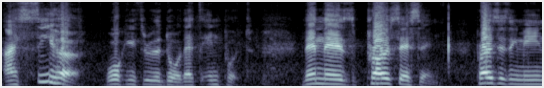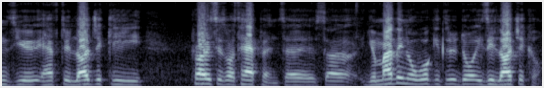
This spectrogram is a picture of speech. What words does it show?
I see her walking through the door. That's input. Then there's processing. Processing means you have to logically process what's happened. So, so your mother-in-law walking through the door is illogical.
